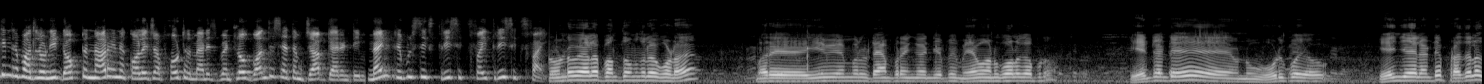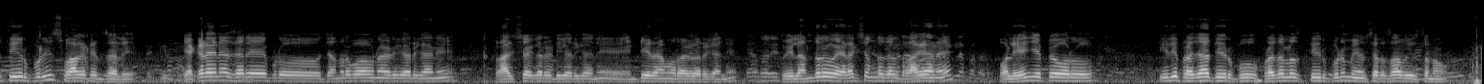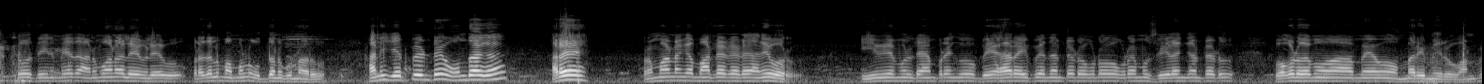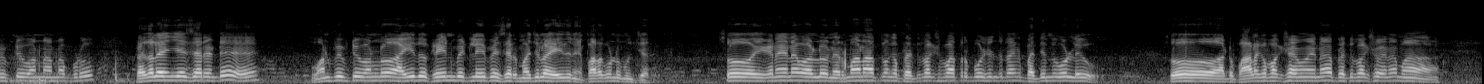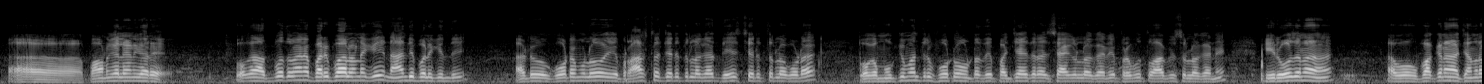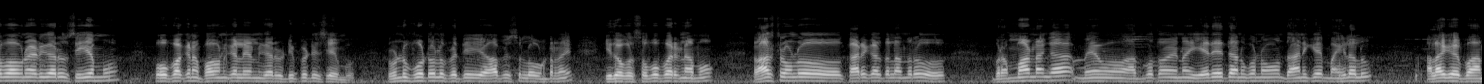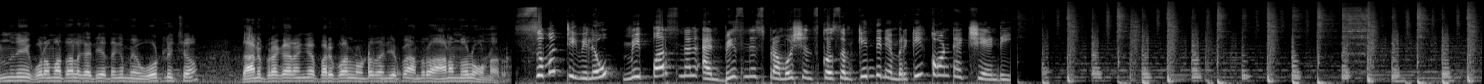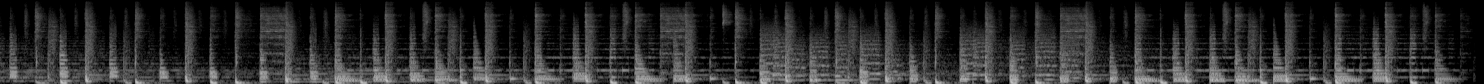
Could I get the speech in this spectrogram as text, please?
సికింద్రాబాద్లోని doctor Narayana college of hotel మేనేజ్మెంట్లో వంద శాతం job guarantee. Nine triple six three six five three six five. రెండు వేల పంతొమ్మిదిలో కూడా మరి ఈవీఎంలు ట్యాంపరింగ్ అని చెప్పి మేము అనుకోవాలి అప్పుడు. ఏంటంటే నువ్వు ఓడిపోయావు. ఏం చేయాలంటే ప్రజల తీర్పుని స్వాగతించాలి. ఎక్కడైనా సరే ఇప్పుడు చంద్రబాబు నాయుడు గారు కానీ రాజశేఖర రెడ్డి గారు కానీ ఎన్టీ రామారావు గారు కానీ వీళ్ళందరూ ఎలక్షన్ రిజల్ట్ రాగానే వాళ్ళు ఏం చెప్పేవారు? ఇది ప్రజా తీర్పు ప్రజల తీర్పుని మేము శిరసావిస్తున్నాం సో దీని మీద అనుమానాలు ఏమి లేవు. ప్రజలు మమ్మల్ని వద్దనుకున్నారు. అని చెప్పి ఉంటే ఉందాగా అరే బ్రహ్మాండంగా మాట్లాడాడు అనేవారు. ఈవీఎంలు ట్యాంపరింగ్ బీహార్ అయిపోయింది అంటాడు ఒకడు ఒకడేమో శ్రీలంక అంటాడు ఒకడేమో మేము మరి మీరు వన్ ఫిఫ్టీ వన్ అన్నప్పుడు ప్రజలు ఏం చేశారంటే వన్ ఫిఫ్టీ వన్లో ఐదు క్రెయిన్ పెట్టి లేపేశారు మధ్యలో ఐదుని పదకొండు ఉంచారు సో ఇకనైనా వాళ్ళు నిర్మాణాత్మక ప్రతిపక్ష పాత్ర పోషించడానికి పద్దెనిమిది కూడా లేవు. సో అటు పాలకపక్షమైనా ప్రతిపక్షమైనా మా పవన్ కళ్యాణ్ గారే ఒక అద్భుతమైన పరిపాలనకి నాంది పలికింది. అటు కూటమిలో ఈ రాష్ట్ర చరిత్రలో కాదు దేశ చరిత్రలో కూడా ఒక ముఖ్యమంత్రి ఫోటో ఉంటుంది పంచాయతీరాజ్ శాఖల్లో కానీ ప్రభుత్వ ఆఫీసుల్లో కానీ. ఈ రోజున ఓ పక్కన చంద్రబాబు నాయుడు గారు సీఎం ఓ పక్కన పవన్ కళ్యాణ్ గారు డిప్యూటీ సీఎం. రెండు ఫోటోలు ప్రతి ఆఫీసుల్లో ఉంటున్నాయి. ఇది ఒక శుభ పరిణామం. రాష్ట్రంలో కార్యకర్తలందరూ బ్రహ్మాండంగా మేము అద్భుతమైన ఏదైతే అనుకున్నామో దానికే మహిళలు అలాగే బ- అన్ని కుల మతాలకు అతీతంగా మేము ఓట్లు ఇచ్చాం. దాని ప్రకారంగా పరిపాలన ఉంటుందని చెప్పి అందరూ ఆనందంలో ఉన్నారు. సుమన్ టీవీలో మీ పర్సనల్ అండ్ బిజినెస్ ప్రమోషన్స్ కోసం కింది నెంబర్కి కాంటాక్ట్ చేయండి.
